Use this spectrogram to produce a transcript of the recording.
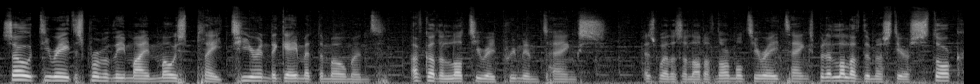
So tier 8 is probably my most played tier in the game at the moment. I've got a lot tier 8 premium tanks as well as a lot of normal tier 8 tanks but a lot of them are still stock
